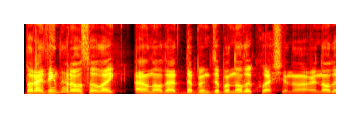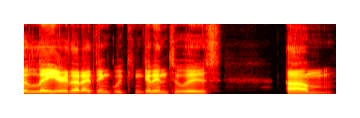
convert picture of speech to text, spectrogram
But I think that also like I don't know that that brings up another question or another layer that I think we can get into is, um,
